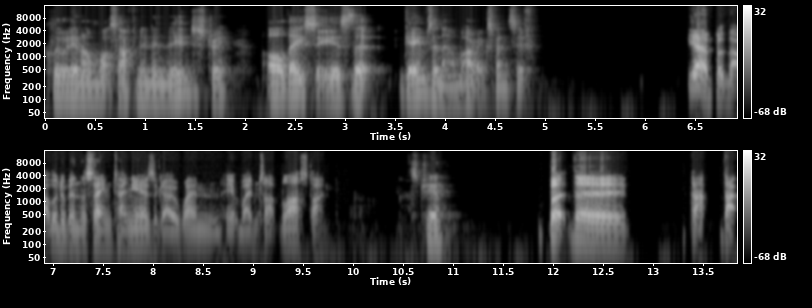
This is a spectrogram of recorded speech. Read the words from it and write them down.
clued in on what's happening in the industry. All they see is that games are now more expensive. Yeah, but that would have been the same ten years ago when it went up last time. That's true. But the that that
